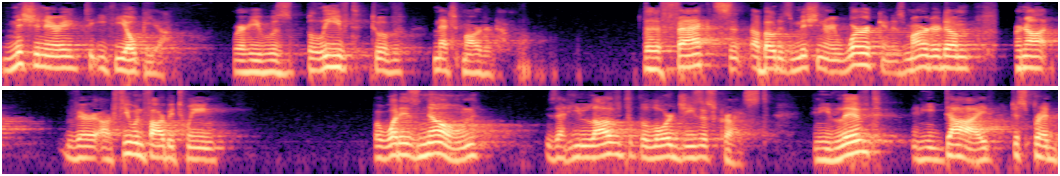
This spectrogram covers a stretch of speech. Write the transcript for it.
missionary to Ethiopia, where he was believed to have met martyrdom. The facts about his missionary work and his martyrdom are not very, are few and far between. But what is known is that he loved the Lord Jesus Christ, and he lived and he died to spread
